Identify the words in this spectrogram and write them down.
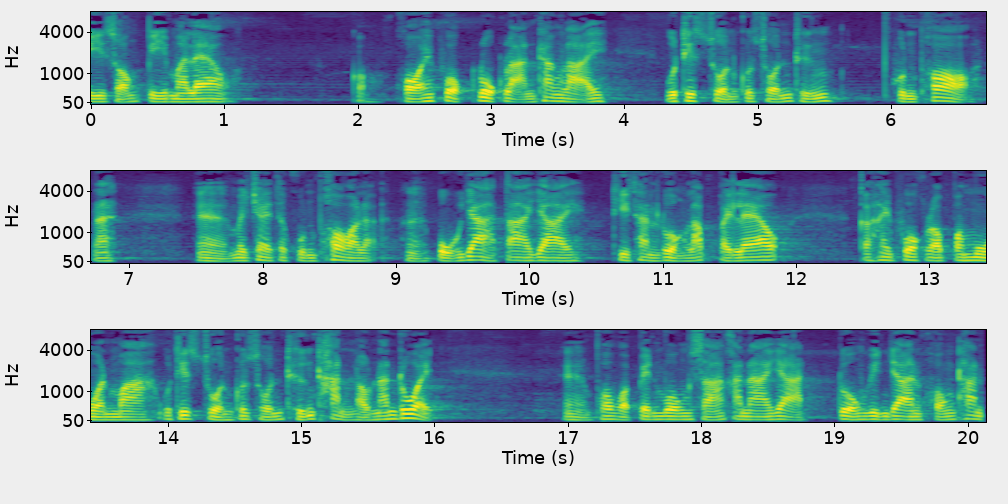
ปีสองปีมาแล้ว ก็ขอให้พวกลูกหลานทั้งหลาย อุทิศส่วนกุศลถึงคุณพ่อนะไม่ใช่แต่คุณพ่อละปู่ย่าตายายที่ท่านล่วงลับไปแล้ว ก็ให้พวกเราประมวลมาอุทิศส่วนกุศลถึงท่านเหล่านั้นด้วยเพราะว่าเป็นวงศาคณาญาติดวงวิญญาณของท่าน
